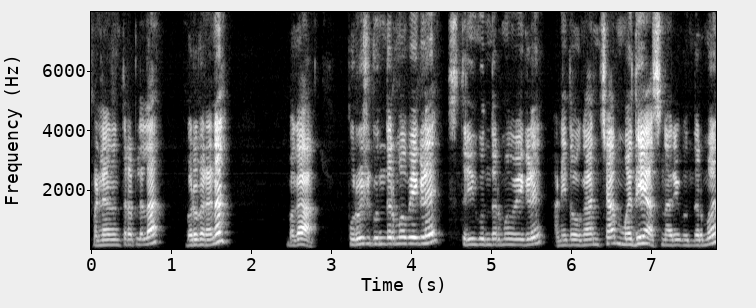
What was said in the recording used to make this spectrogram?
म्हणल्यानंतर आपल्याला बरोबर आहे ना? बघा पुरुष गुणधर्म वेगळे स्त्री गुणधर्म वेगळे आणि दोघांच्या मध्ये असणारे गुणधर्म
